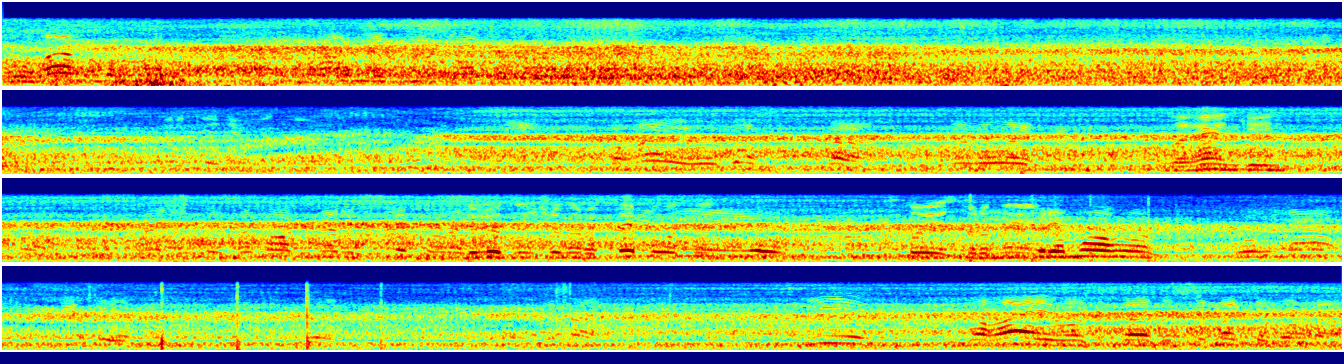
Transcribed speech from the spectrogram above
Болгарка, гарний квіток. Вага його досить так, невелика. Легенький, Бачите, замок не розсипаний. абсолютно нічого не розсипалося. З тої сторони. прямого вогня тільки. І вага його така до 7 кг.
